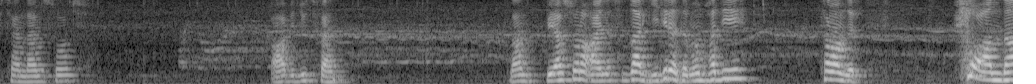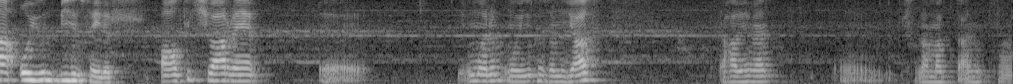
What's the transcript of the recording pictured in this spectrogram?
Bir tane diamond sword. Abi lütfen. Lan biraz sonra aynasızlar gelir adamım hadi. Tamamdır. Şu anda oyun bizim sayılır. 6 kişi var ve e, umarım oyunu kazanacağız. Abi hemen e, şuradan bak diamond falan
